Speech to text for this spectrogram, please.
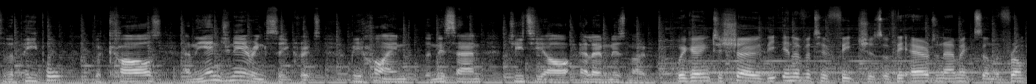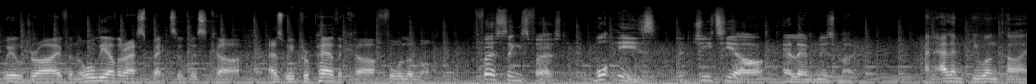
to the people, the cars and the engineering secrets behind the Nissan GTR LM Nismo. We're going to show the innovative features of the aerodynamics and the front wheel drive and all the other aspects of this car as we prepare the car for Le Mans. First things first, what is the GTR LM Nismo? An LMP1 car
